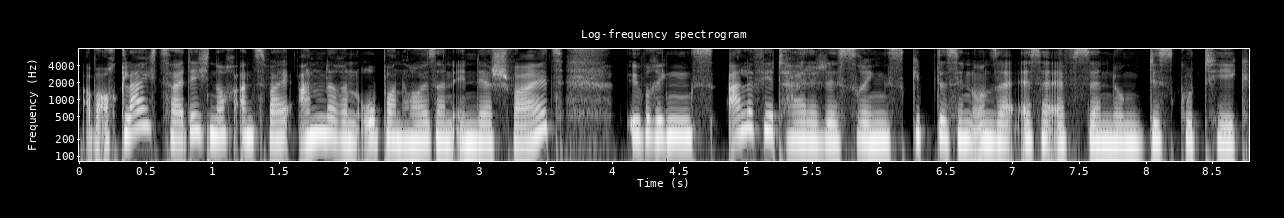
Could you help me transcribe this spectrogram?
aber auch gleichzeitig noch an zwei anderen Opernhäusern in der Schweiz. Übrigens, alle vier Teile des Rings gibt es in unserer SRF-Sendung Diskothek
